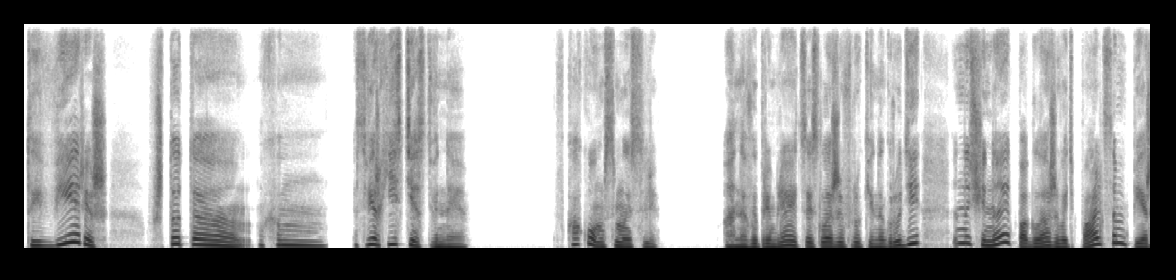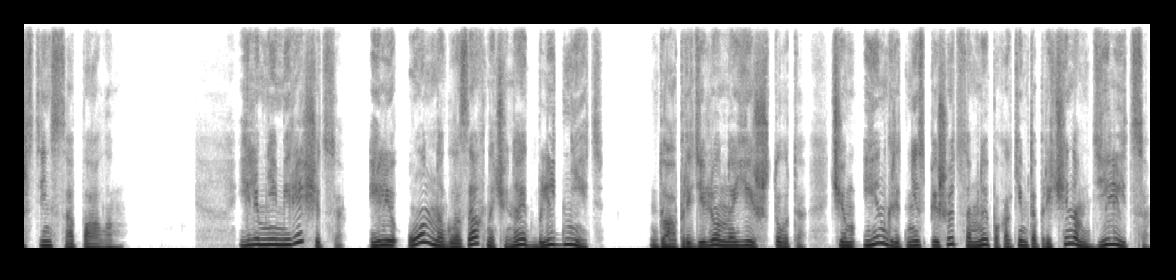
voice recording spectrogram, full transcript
ты веришь в что-то хм, сверхъестественное?» «В каком смысле?» Она выпрямляется и, сложив руки на груди, начинает поглаживать пальцем перстень с опалом. Или мне мерещится, или он на глазах начинает бледнеть. Да, определенно есть что-то, чем Ингрид не спешит со мной по каким-то причинам делиться.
